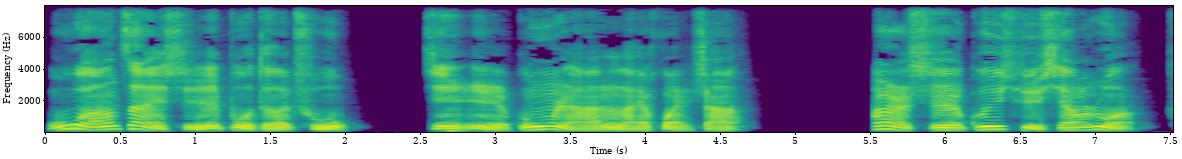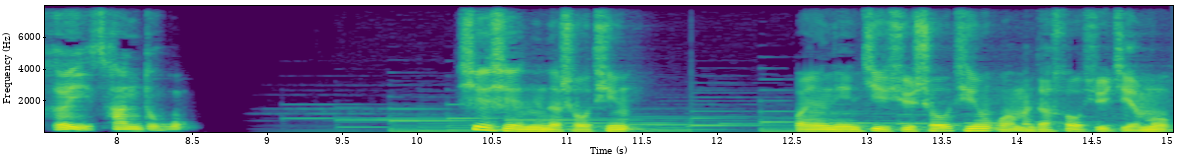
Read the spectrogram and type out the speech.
吴王在时不得出，今日公然来浣纱。”二诗归去相若，可以参读。谢谢您的收听，欢迎您继续收听我们的后续节目。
